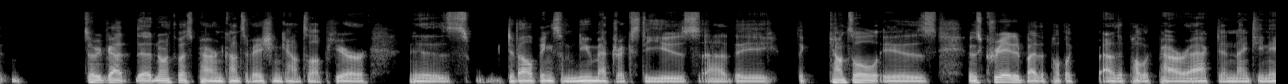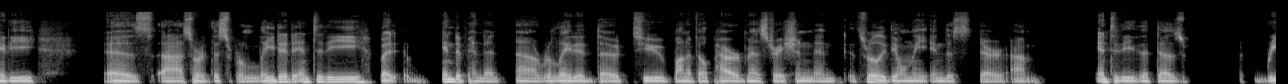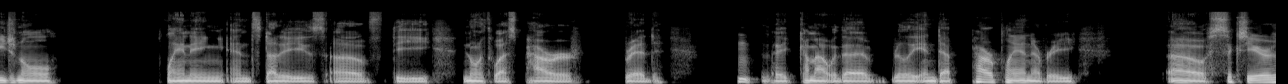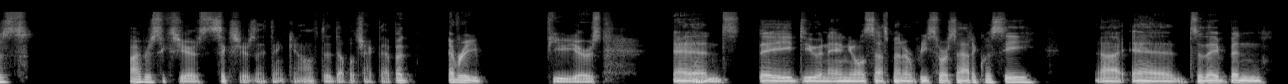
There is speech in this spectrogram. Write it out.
so we've got the northwest power and conservation council up here is developing some new metrics to use uh the the council is it was created by the public out of the public power act in 1980 as uh, sort of this related entity, but independent, uh, related though to Bonneville Power Administration, and it's really the only indus- or, um, entity that does regional planning and studies of the Northwest power grid. Hmm. They come out with a really in-depth power plan every oh, six years, five or six years, six years, I think. I'll have to double check that, but every few years. And mm-hmm. they do an annual assessment of resource adequacy. Uh, and so they've been,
